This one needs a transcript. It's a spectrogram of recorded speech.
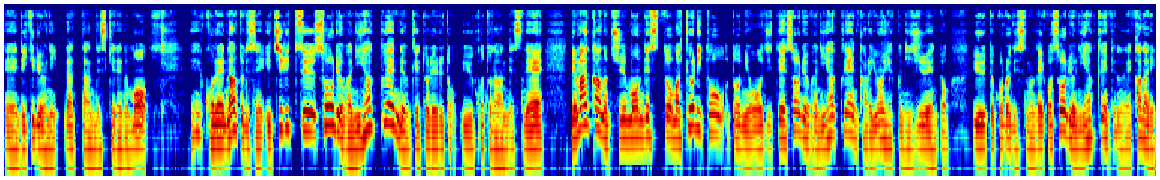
えできるようになったんですけれども、えこれなんとですね、一律送料が200円で受け取れるということなんですね。出前館の注文ですと、まあ、距離等々に応じて送料が200円から420円というところですので、こう送料200円というのはね、かなり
